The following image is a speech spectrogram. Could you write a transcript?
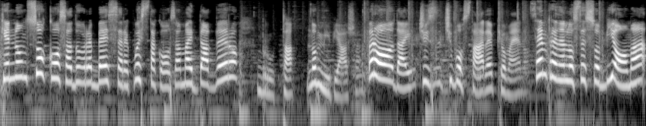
Che non so cosa dovrebbe essere questa cosa, ma è davvero brutta. Non mi piace. Però dai, ci, ci può stare più o meno. Sempre nello stesso bioma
